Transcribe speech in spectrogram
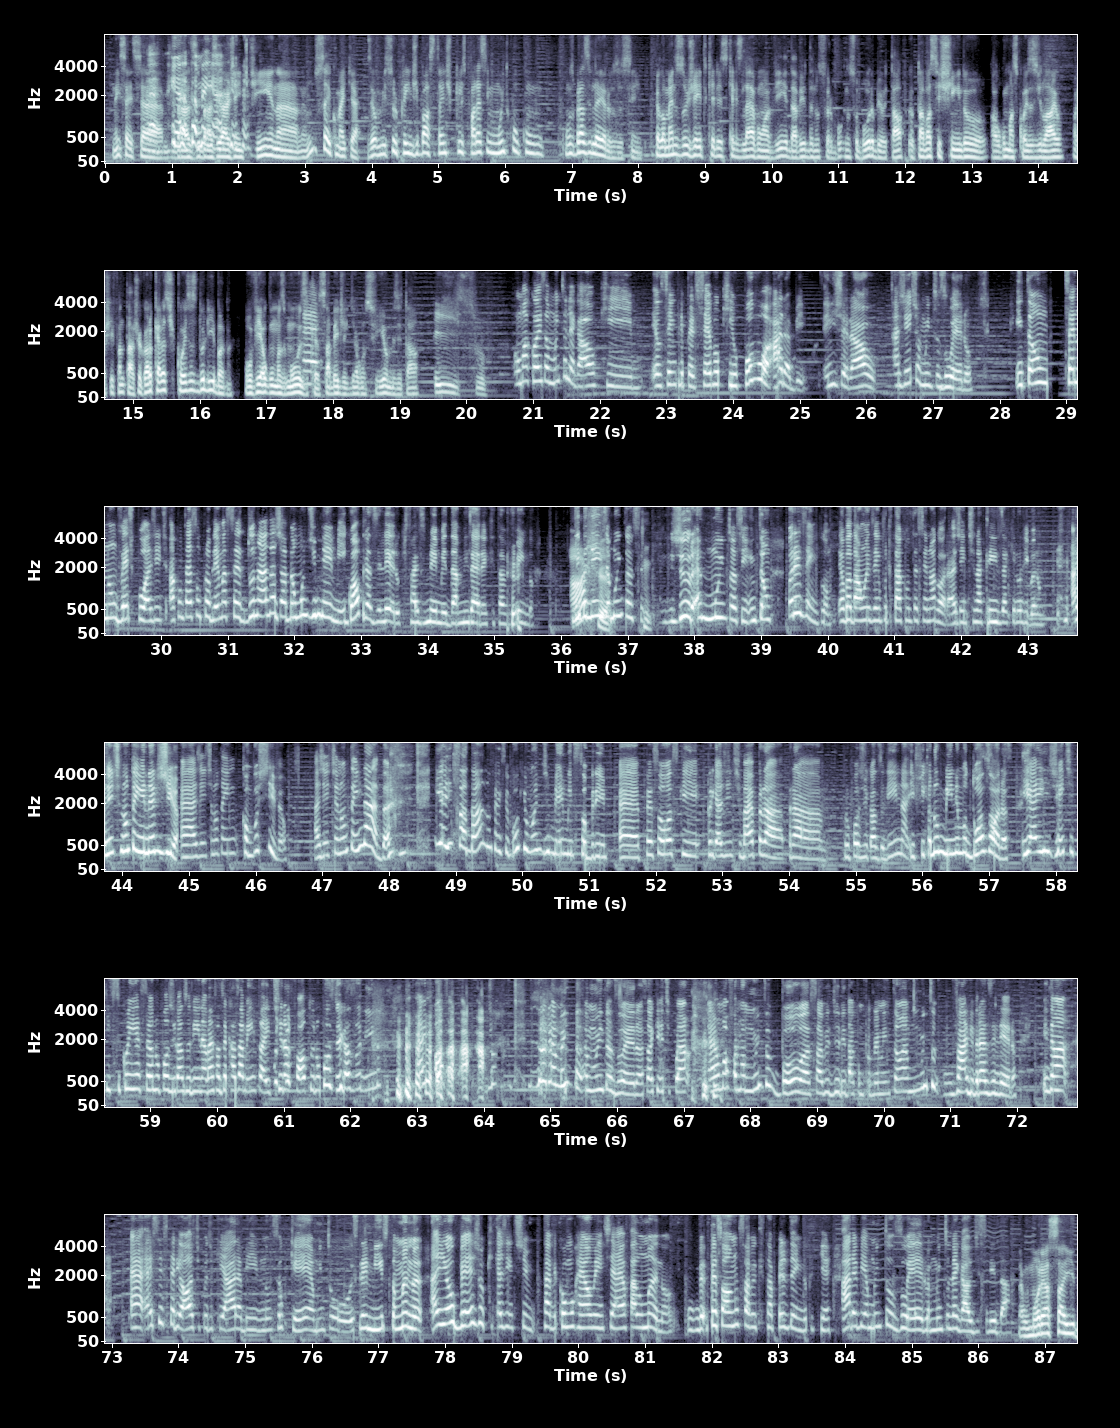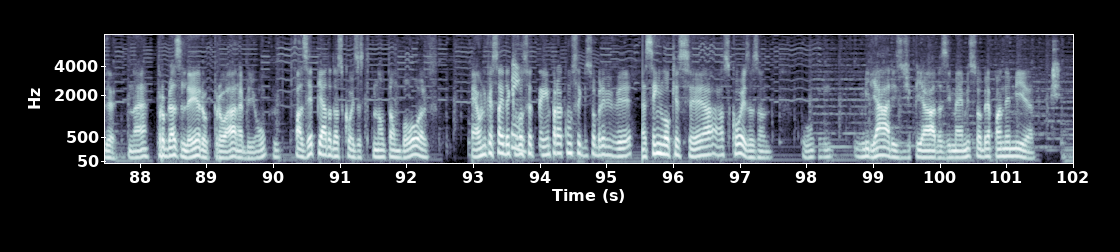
Nem sei se é, É, Brasil, Brasil e é. Argentina. Eu não sei como é que é. Mas eu me surpreendi bastante porque eles parecem muito com, com, com os brasileiros, assim. Pelo menos o jeito que eles, que eles levam a vida, a vida no, surbu- no subúrbio e tal. Eu tava assistindo algumas coisas de lá, eu achei fantástico. Agora eu quero assistir coisas do Líbano. Ouvir algumas músicas, É. saber de, de alguns filmes e tal. Isso. Uma coisa muito legal que eu sempre percebo que o povo árabe, em geral, a gente é muito zoeiro. Então, você não vê, tipo, a gente. Acontece um problema, você do nada já vê um monte de meme, igual o brasileiro que faz meme da miséria que tá vivendo. Libanês Acha? é muito assim. Juro, é muito assim. Então, por exemplo, eu vou dar um exemplo que tá acontecendo agora. A gente na crise aqui no Líbano. A gente não tem energia. É, a gente não tem combustível. A gente não tem nada. E aí só dá no Facebook um monte de memes sobre é, pessoas que. Porque a gente vai pra. pra pro posto de gasolina e fica no mínimo duas horas. E aí, gente que se conheceu no posto de gasolina vai fazer casamento, aí tira foto no posto de gasolina. Aí, nossa, Juro, é muita, é muita zoeira. Só que, tipo, é, é uma forma muito boa, sabe, de lidar com o problema. Então é muito vibe brasileiro. Então, é- é, esse estereótipo de que árabe não sei o que, é muito extremista, mano. Aí eu vejo o que, a gente sabe como realmente é. Eu falo, mano, o pessoal não sabe o que tá perdendo, porque árabe é muito zoeiro, é muito legal de se lidar. O humor é a saída, né? Pro brasileiro, pro árabe, fazer piada das coisas que não tão boas é a única saída que Sim. você tem pra conseguir sobreviver né, sem enlouquecer as coisas. né? Milhares de piadas e memes sobre a pandemia,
